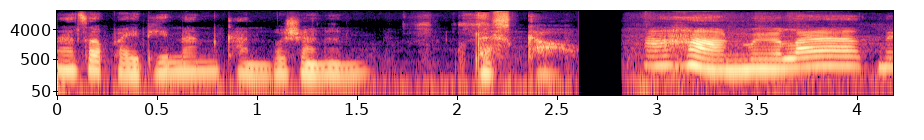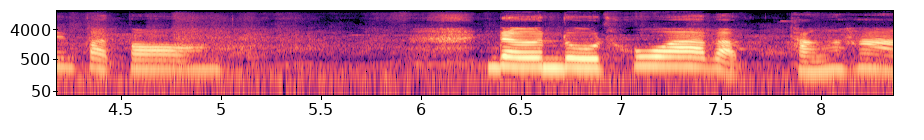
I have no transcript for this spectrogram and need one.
น่าจะไปที่นั่นกันเพราะฉะนั้น let's go หารมื้อแรกในปะตอง เดินดูทั่วแบบทั้งหา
